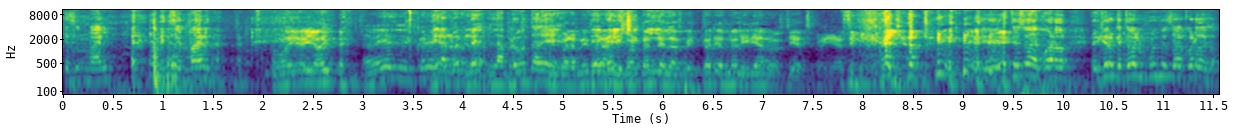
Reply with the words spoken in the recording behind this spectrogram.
Es un mal. Es un mal. Oy, oy, oy. A ver, ¿cuál es Mira, la lo- pregunta? le- la pregunta de, Si para mí de fueran importantes y- las victorias, no le iría a los Jets, güey. Así que cállate. Sí, Estoy de acuerdo. Yo creo que todo el mundo está de acuerdo.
